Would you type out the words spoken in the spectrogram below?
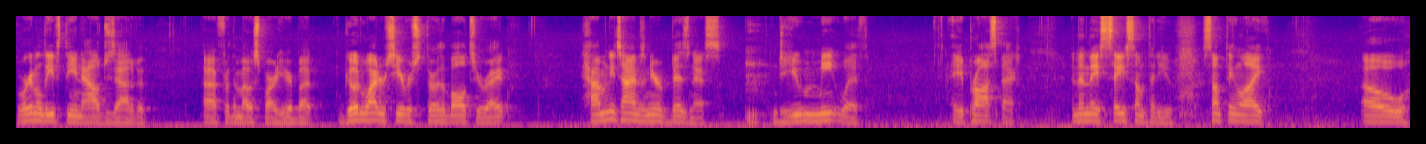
we're going to leave the analogies out of it uh, for the most part here. But good wide receivers to throw the ball to, right? How many times in your business do you meet with a prospect and then they say something to you, something like, "Oh,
